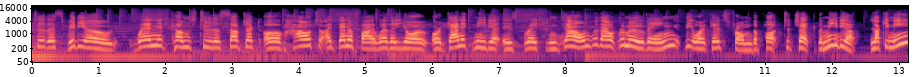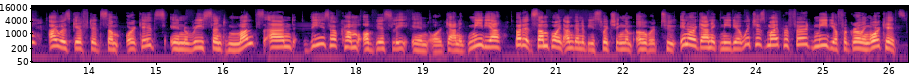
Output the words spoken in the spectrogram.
to this video. When it comes to the subject of how to identify whether your organic media is breaking down without removing the orchids from the pot to check the media. Lucky me, I was gifted some orchids in recent months and these have come obviously in organic media, but at some point I'm going to be switching them over to inorganic media, which is my preferred media for growing orchids.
